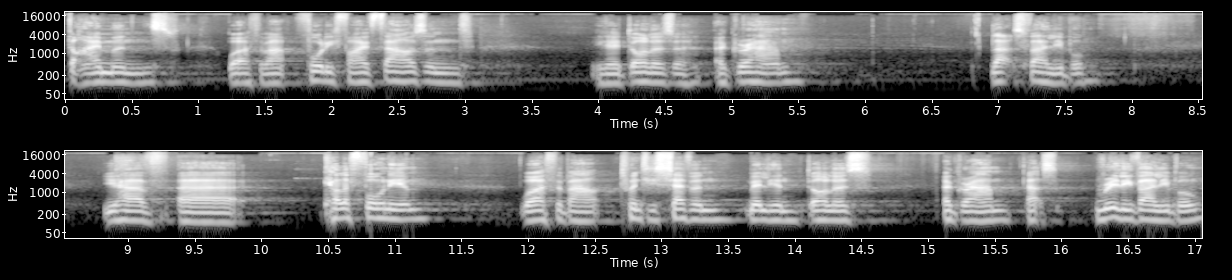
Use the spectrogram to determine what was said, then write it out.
Diamonds worth about 45,000 you know, dollars a, a, gram. That's valuable. You have uh, Californium worth about $27 million a gram. That's really valuable. You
